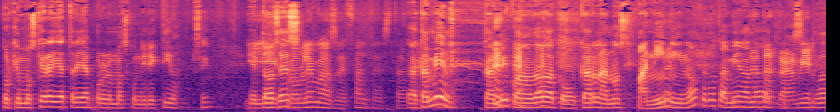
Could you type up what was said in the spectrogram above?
Porque Mosquera ya traía problemas con directiva. Sí. Entonces- y problemas de faltas Ah, también, también cuando andaba con Carla no Panini, ¿no? Pero también andaba. También. No,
